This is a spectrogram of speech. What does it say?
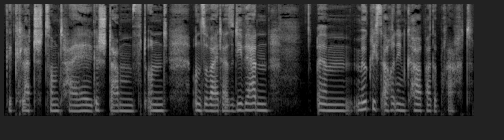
geklatscht zum Teil, gestampft und, und so weiter. Also die werden ähm, möglichst auch in den Körper gebracht.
